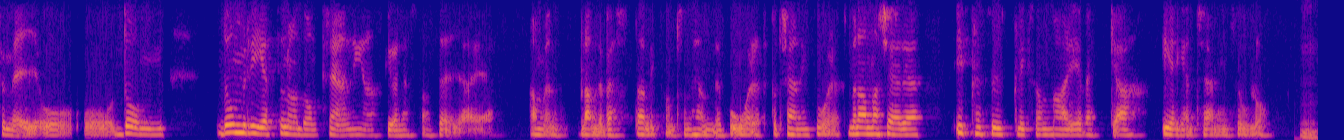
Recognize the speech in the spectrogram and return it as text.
för mig och, och de, de resorna och de träningarna skulle jag nästan säga är ja, men bland det bästa liksom, som händer på året, på träningsåret. Men annars är det i princip liksom varje vecka egen träning solo. Mm.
